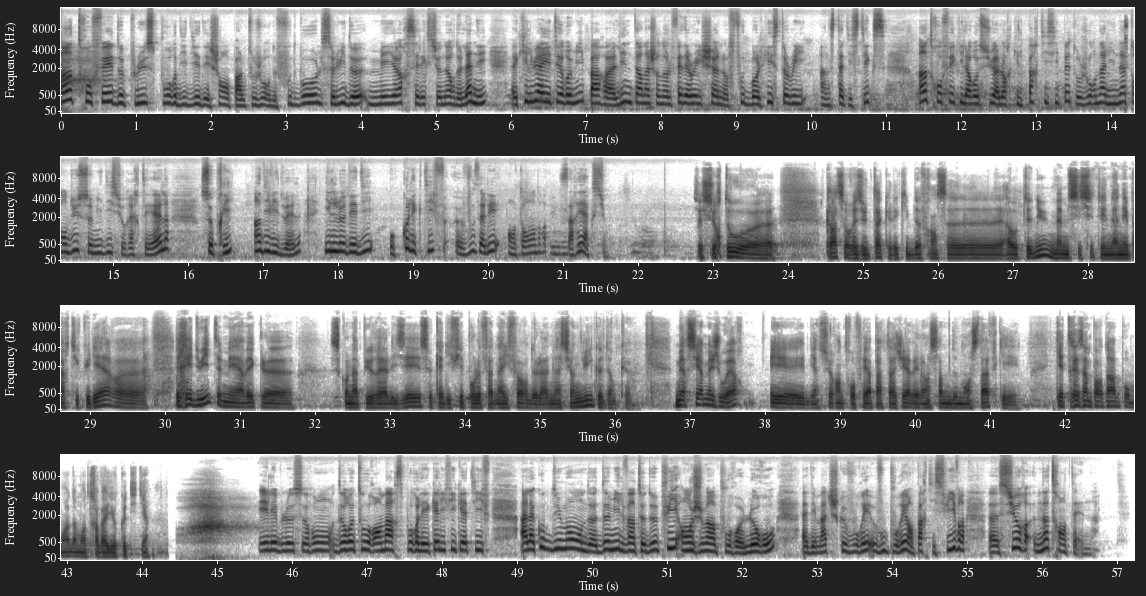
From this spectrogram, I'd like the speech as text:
Un trophée de plus pour Didier Deschamps, on parle toujours de football, celui de meilleur sélectionneur de l'année, euh, qui lui a été remis par euh, l'International Federation of Football History and Statistics. Un trophée qu'il a reçu alors qu'il participait au journal Inattendu ce midi sur RTL. Ce prix, individuel, il le dédie au collectif. Euh, vous allez entendre sa réaction. C'est surtout grâce aux résultats que l'équipe de France euh, a obtenus, même si c'était une année particulière, euh, réduite, mais avec ce qu'on a pu réaliser, se qualifier pour le Final Four de la Nation League. Donc, euh, merci à mes joueurs et bien sûr un trophée à partager avec l'ensemble de mon staff qui est très important pour moi dans mon travail au quotidien. Et les Bleus seront de retour en mars pour les qualificatifs à la Coupe du Monde 2022, puis en juin pour l'Euro. Des matchs que vous, pourrez en partie suivre euh, sur notre antenne.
